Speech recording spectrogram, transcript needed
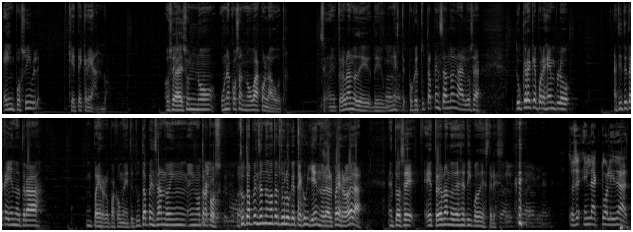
es imposible que esté creando. O sea, eso no, una cosa no va con la otra. Estoy hablando de, de un estrés, porque tú estás pensando en algo, o sea, tú crees que, por ejemplo, a ti te está cayendo atrás un perro para comerte. Tú estás pensando en, en otra cosa. Tú estás pensando en otra, tú lo que estés huyéndole al perro, ¿verdad? Entonces, estoy hablando de ese tipo de estrés. Entonces, en la actualidad,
